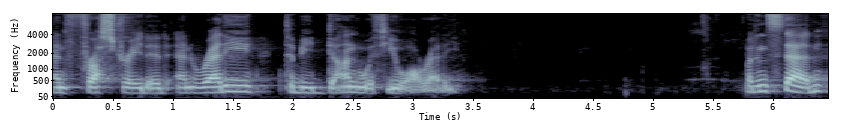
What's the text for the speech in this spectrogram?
and frustrated, and ready to be done with you already. But instead,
